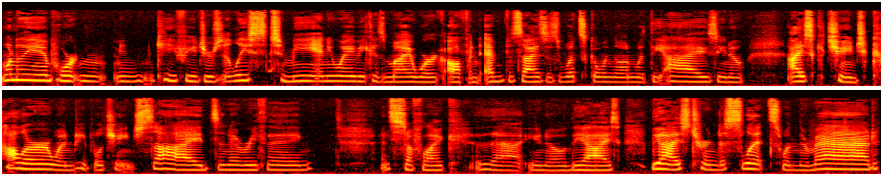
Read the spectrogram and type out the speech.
one of the important key features, at least to me anyway, because my work often emphasizes what's going on with the eyes. You know, eyes change color when people change sides and everything, and stuff like that. You know, the eyes, the eyes turn to slits when they're mad.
